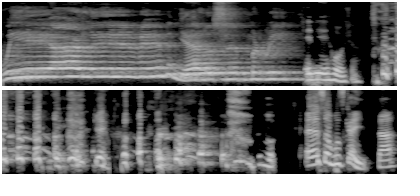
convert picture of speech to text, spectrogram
We are living in Yellow Submarine. Ele errou já. É essa música aí, tá?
